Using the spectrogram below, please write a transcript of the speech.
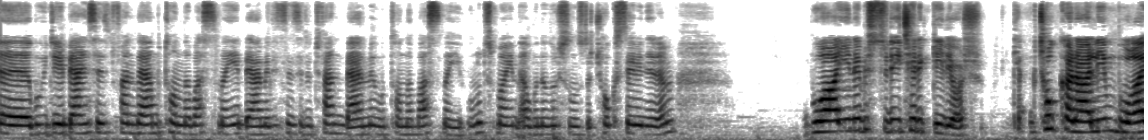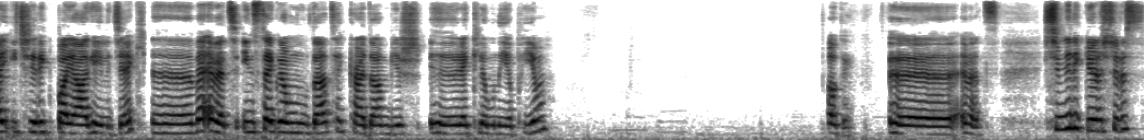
Ee, bu videoyu beğendiyseniz lütfen beğen butonuna basmayı, beğenmediyseniz lütfen beğenme butonuna basmayı unutmayın. Abone olursanız da çok sevinirim. Bu ay yine bir sürü içerik geliyor. Çok kararlıyım bu ay içerik bayağı gelecek. Ee, ve evet Instagram'ımda tekrardan bir e, reklamını yapayım. Okey. Ee, evet. Şimdilik görüşürüz.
